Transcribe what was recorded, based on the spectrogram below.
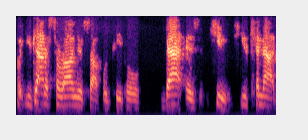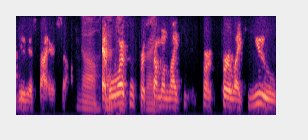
but you got to surround yourself with people. That is huge. You cannot do this by yourself. no If it wasn't for right. someone like for for like you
